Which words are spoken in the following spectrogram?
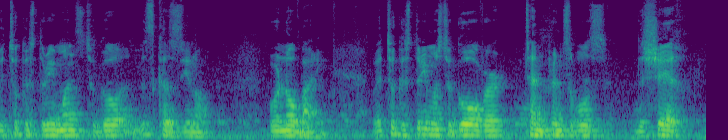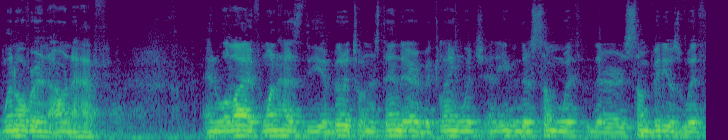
It took us three months to go, and this because you know, we're nobody. It took us three months to go over 10 principles. The Shaykh went over in an hour and a half. And wallah, if one has the ability to understand the Arabic language, and even there's some with there are some videos with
